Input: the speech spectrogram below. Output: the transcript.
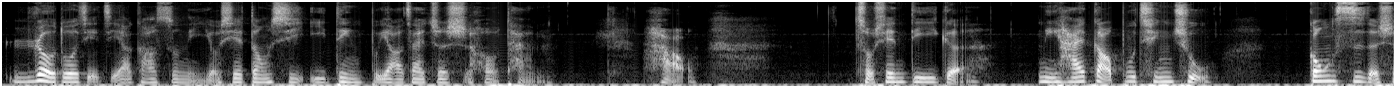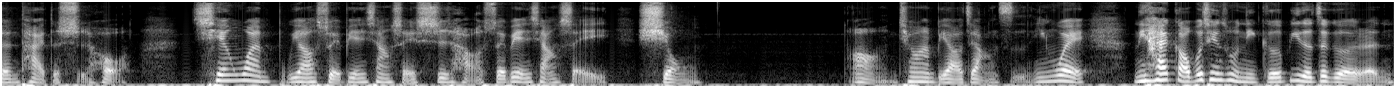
肉多姐姐要告诉你，有些东西一定不要在这时候谈。好，首先第一个。你还搞不清楚公司的生态的时候，千万不要随便向谁示好，随便向谁凶啊！千万不要这样子，因为你还搞不清楚你隔壁的这个人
